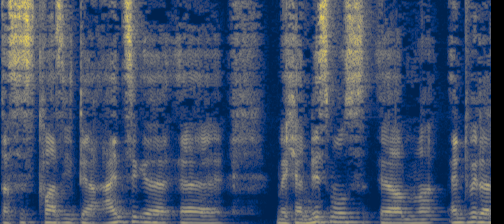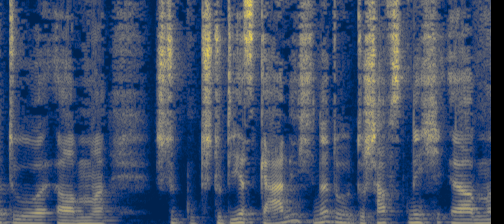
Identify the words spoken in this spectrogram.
das ist quasi der einzige äh, Mechanismus, ähm, entweder du ähm, studierst gar nicht, ne? du, du schaffst nicht ähm,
